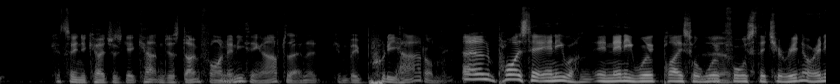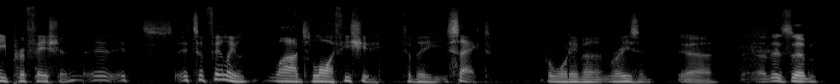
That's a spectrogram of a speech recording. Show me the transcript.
senior coaches get cut and just don't find anything after that, and it can be pretty hard on them. And it applies to anyone in any workplace or workforce that you're in or any profession. It's it's a fairly large life issue to be sacked for whatever reason. Yeah, uh, there's um,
